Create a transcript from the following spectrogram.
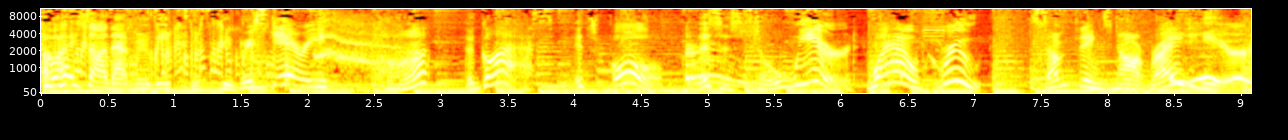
Oh, I saw that movie. It's super scary. Huh? The glass. It's full. This is so weird. Wow, fruit! Something's not right here.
